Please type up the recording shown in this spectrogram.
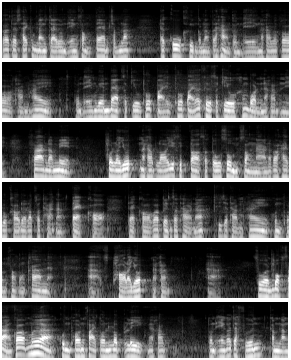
ก็จะใช้กำลังใจตนเอง2แต้มชำระและกู้คืนกำลังทหารตนเองนะครับ แล้วก็ทำให้ตนเองเรียนแบบสกิลทั่วไปทั่วไปก็คือสกิลข้างบนนะครับนี่สร้างดาเมจกลยุทธ์นะครับ120 ต่อศัตรูสุ่มส่องนาแล้วก็ให้พวกเขาได้รับสถานะแตกคอ แตกคอก็เป็นสถานะที่จะทำให้ขุนพลฝั่งตรงข้ามเนี่ยอ่าทรยศนะครับส่วนบวก3ก็เมื่อขุนพลฝ่ายตนหลบหลีกนะครับ ตนเองก็จะฟื้นกำลัง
